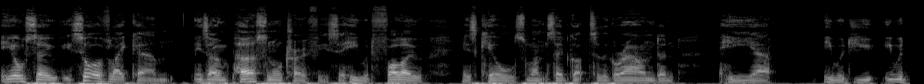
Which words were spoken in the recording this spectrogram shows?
He also, he sort of like um, his own personal trophies. So he would follow his kills once they'd got to the ground, and he uh, he would he would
